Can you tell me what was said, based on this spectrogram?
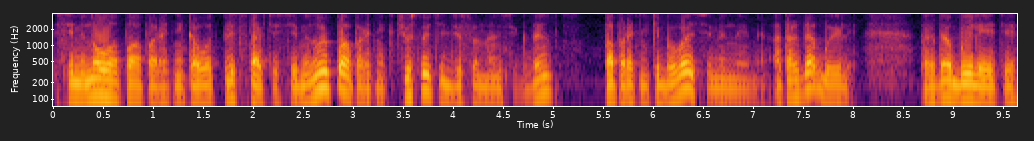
семенного папоротника. Вот представьте, семенной папоротник, чувствуете диссонансик, да? Папоротники бывают семенными, а тогда были. Тогда были эти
